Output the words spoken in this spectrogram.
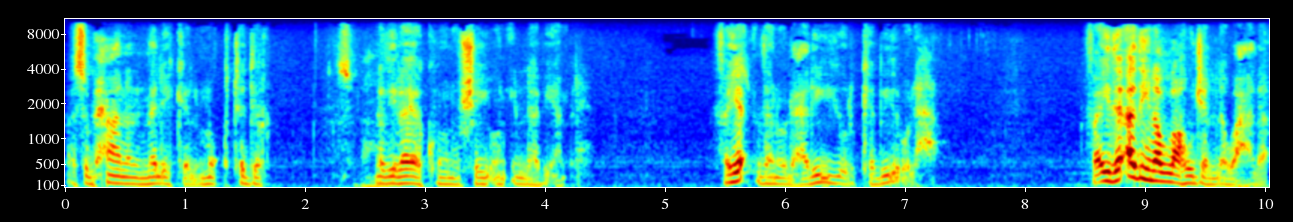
فسبحان الملك المقتدر. سبحان الذي لا يكون شيء إلا بأمره. فيأذن العلي الكبير لها. فإذا أذن الله جل وعلا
